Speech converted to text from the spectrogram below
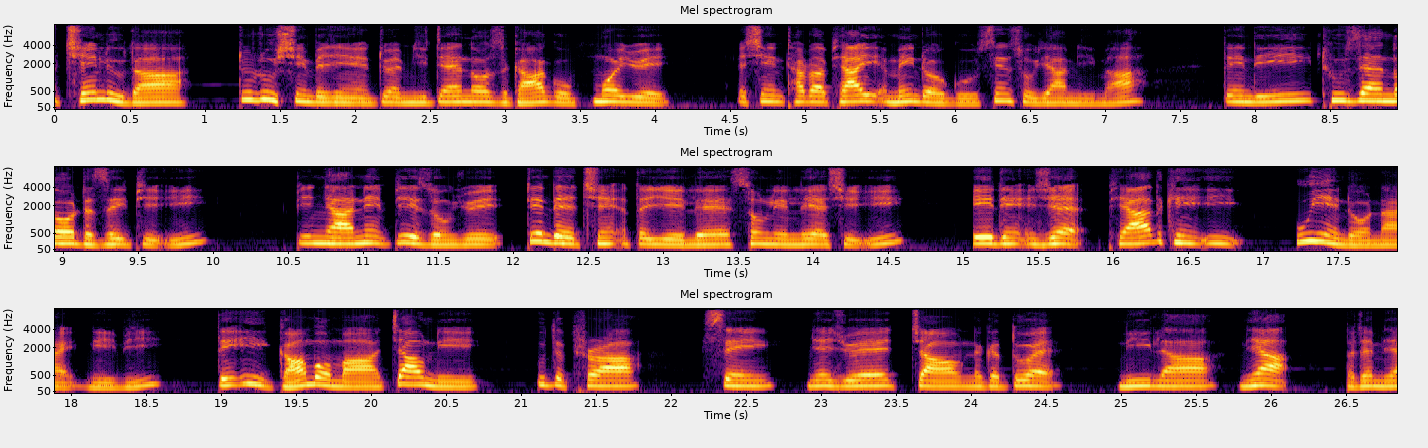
အချင်းလူသား တူတူရှင်ဘရင်အတွက်မြည်တမ်းသောစကားကိုမှွက်၍အရှင်ထာဝရဘုရား၏အမိန့်တော်ကိုဆင့်ဆိုရမည်မှာတင်သည်ထူးဆန်းသောတစိ့ဖြစ်၏ပညာနှင့်ပြည့်စုံ၍တင့်တဲ့ခြင်းအတရေလဲဆုံးလင်လျက်ရှိ၏အေဒင်အရက်ဘုရားသခင်၏ဥယျင်တော်၌နေပြီးတင်၏ခေါင်းပေါ်မှာကြောက်နေဥဒဖရာစိန်မြက်ရွဲကြောင်ငကတွက်နီလာမြဗဒမြ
